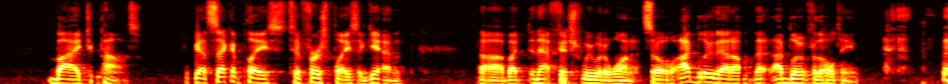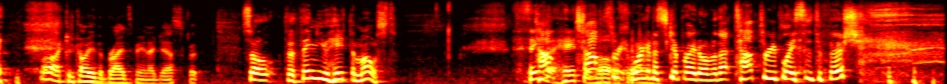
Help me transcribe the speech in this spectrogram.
by two pounds. We got second place to first place again, uh, but in that fish we would have won it. So I blew that up. That I blew it for the whole team. Well, I could call you the bridesmaid, I guess. But so the thing you hate the most. The thing Top, I hate top the most. three. We're going to skip right over that. Top three places to fish.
